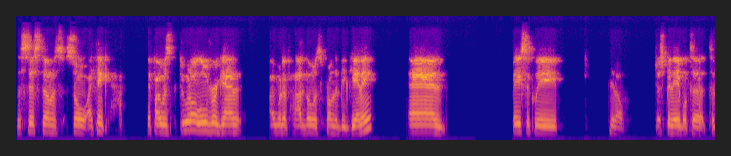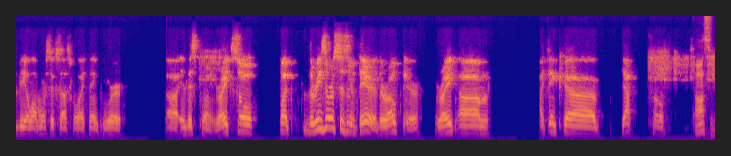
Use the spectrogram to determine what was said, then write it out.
the systems. So I think if I was to do it all over again, I would have had those from the beginning, and basically, you know, just been able to to be a lot more successful. I think we're uh, in this point, right? So, but the resources are there. They're out there, right? Um, I think, uh, yeah. So awesome.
